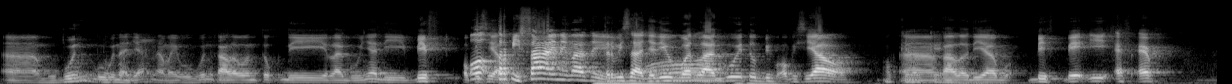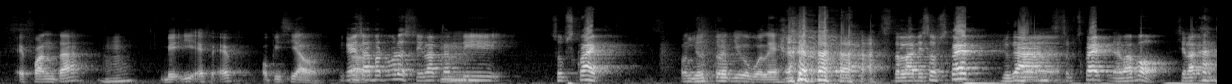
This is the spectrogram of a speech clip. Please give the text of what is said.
uh, Bubun, Bubun aja, namanya Bubun. Kalau untuk di lagunya di Beef Oh, official. terpisah ini berarti. Terpisah. Jadi buat lagu itu Beef official. Oke, Nah, oke. Kalau dia Beef B I F F Evanta Hmm. B I F F official. Oke, sahabat Wallace, silakan di subscribe. Untuk YouTube juga boleh. Setelah di subscribe juga subscribe, tidak apa-apa, silakan.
